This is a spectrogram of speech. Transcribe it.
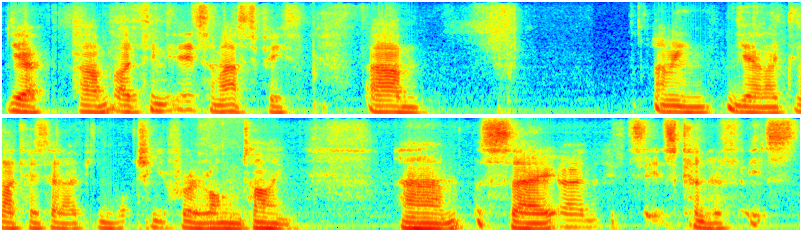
Yeah, Um, I think it's a masterpiece. Um, I mean, yeah, like like I said, I've been watching it for a long time. Um, so uh, it's it's kind of it's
